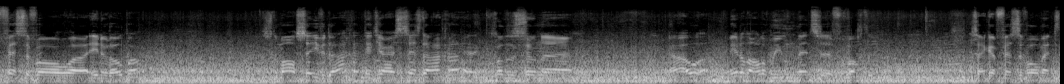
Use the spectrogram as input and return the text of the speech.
Festival eh, in Europa. Het is normaal zeven dagen, dit jaar is zes dagen. Ik geloof dat er zo'n uh, ja, oh, meer dan een half miljoen mensen verwachten. Het is eigenlijk een festival met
